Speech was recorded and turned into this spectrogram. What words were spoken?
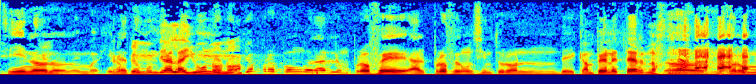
Sí, no, no, no, imagínate. Campeón mundial hay uno, ¿no? Yo propongo darle un profe, al profe un cinturón de campeón eterno. No, mejor un-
